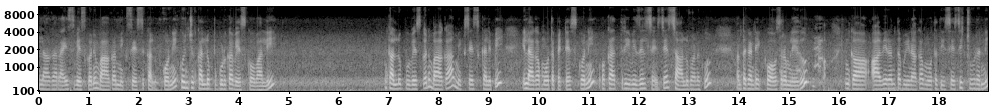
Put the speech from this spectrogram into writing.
ఇలాగా రైస్ వేసుకొని బాగా మిక్స్ చేసి కలుపుకొని కొంచెం కల్లుప్పు గుడక వేసుకోవాలి. కల్లుప్పు వేసుకొని బాగా మిక్స్ చేసి కలిపి ఇలాగ మూత పెట్టేసుకొని ఒక త్రీ విజిల్స్ వేస్తే చాలు మనకు. అంతకంటే ఎక్కువ అవసరం లేదు. ఇంకా ఆవిరంతా పోయినాక మూత తీసేసి చూడండి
